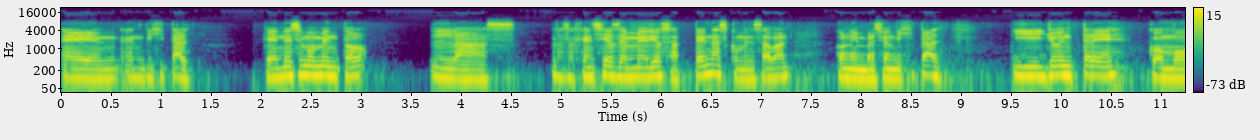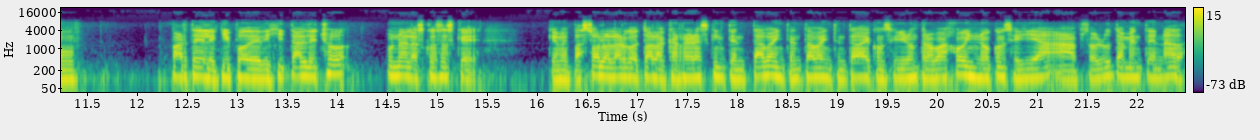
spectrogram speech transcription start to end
en, digital, que en ese momento las, las agencias de medios apenas comenzaban con la inversión digital. Y yo entré como parte del equipo de digital. De hecho, una de las cosas que, me pasó a lo largo de toda la carrera es que intentaba, intentaba, intentaba de conseguir un trabajo y no conseguía absolutamente nada.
